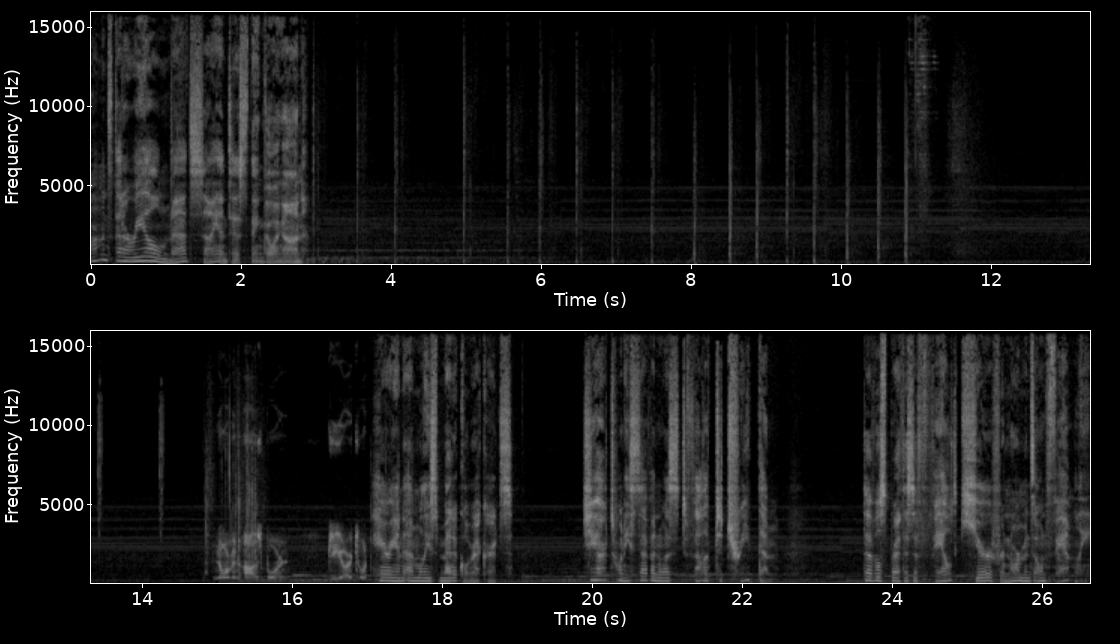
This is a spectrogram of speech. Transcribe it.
Norman's got a real mad scientist thing going on. Harry and Emily's medical records. GR27 was developed to treat them. Devil's Breath is a failed cure for Norman's own family.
